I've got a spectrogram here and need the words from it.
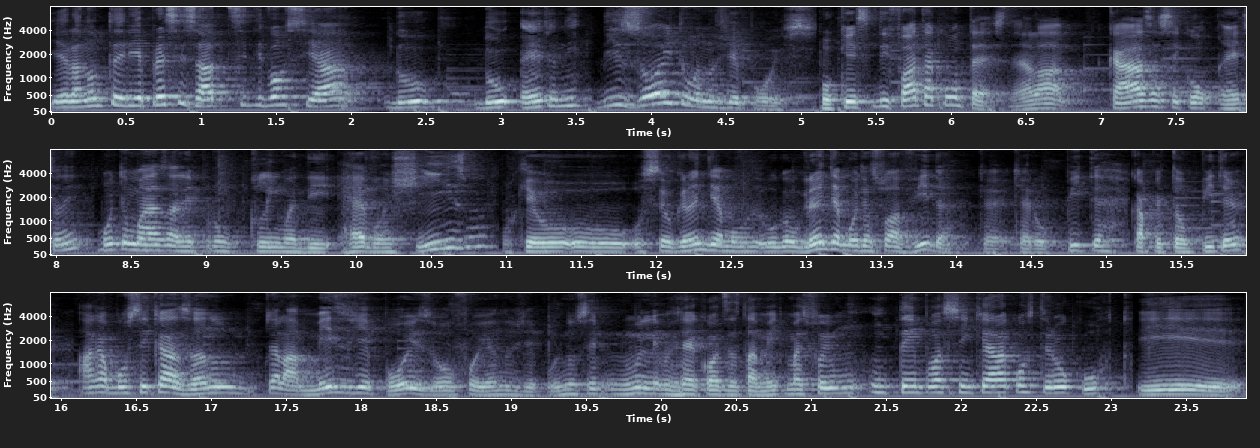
e, ela não teria precisado se divorciar do, do Anthony 18 anos depois. Porque isso de fato acontece, né? Ela casa-se com Anthony, muito mais ali por um clima de revanchismo, porque o, o, o seu grande amor, o, o, grande amor da sua vida, que, que, era o Peter, o Capitão Peter, acabou se casando, sei lá, meses depois, ou foi anos depois, não sei, não me recordo exatamente, mas foi um, um tempo assim que ela considerou curto. E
